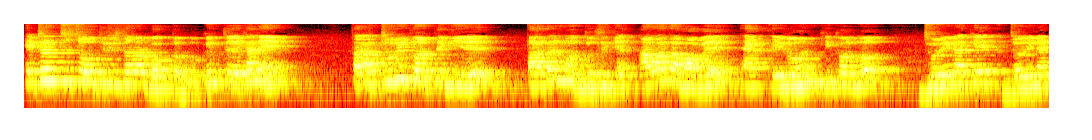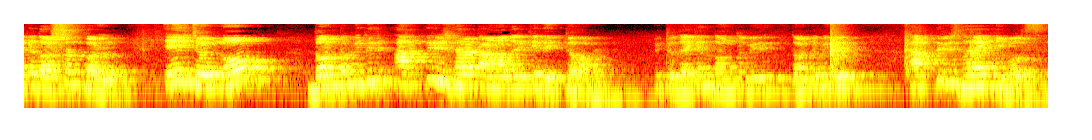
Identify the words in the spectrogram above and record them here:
এটা হচ্ছে চৌত্রিশ ধারার বক্তব্য। কিন্তু এখানে তারা চুরি করতে গিয়ে তাদের মধ্য থেকে আলাদাভাবে এক এই রোহন কি করল? জরিনাকে জরিনাকে দর্শন করল। এই জন্য দণ্ডবিধির আটত্রিশ ধারাটা আমাদেরকে দেখতে হবে। একটু দেখেন দণ্ডবিধি দণ্ডবিধির আটত্রিশ ধারায় কি বলছে।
